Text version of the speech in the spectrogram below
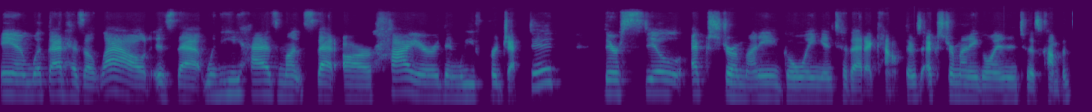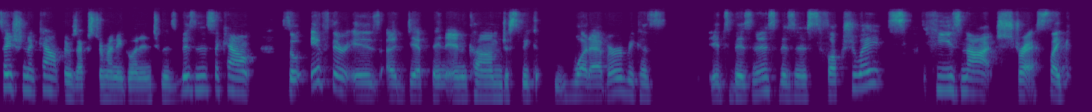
And what that has allowed is that when he has months that are higher than we've projected, there's still extra money going into that account. There's extra money going into his compensation account. There's extra money going into his business account. So if there is a dip in income, just because whatever, because it's business, business fluctuates, he's not stressed. Like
